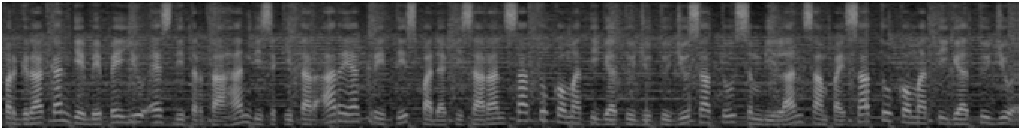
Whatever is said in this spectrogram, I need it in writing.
pergerakan GBP USD tertahan di sekitar area kritis pada kisaran 1,37719 sampai 1,37601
